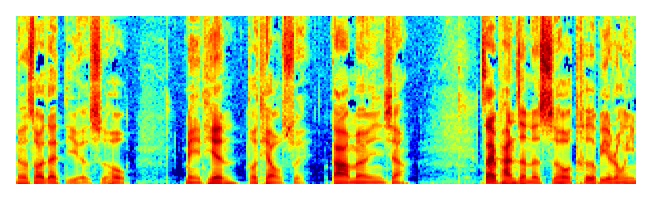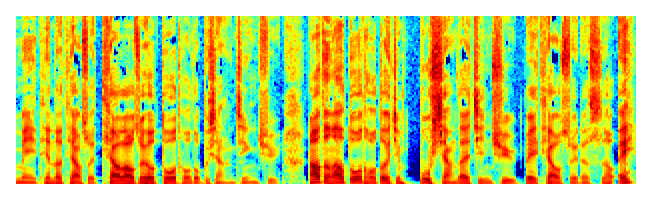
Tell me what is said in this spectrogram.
那个时候在跌的时候。每天都跳水，大家有没有印象？在盘整的时候特别容易，每天都跳水，跳到最后多头都不想进去，然后等到多头都已经不想再进去被跳水的时候，哎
